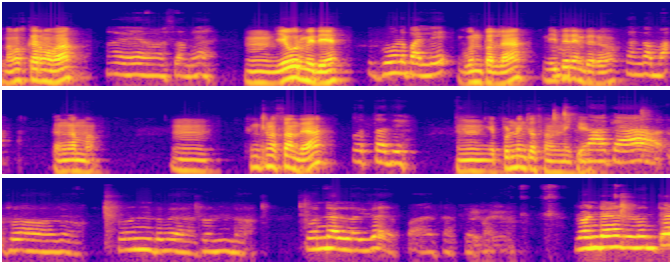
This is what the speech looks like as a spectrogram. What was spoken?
నమస్కారం అవ్వా స్వామి. ఏ ఊరు మీది? గూనపల్లి. గున్పల్లె. నీ పేరేం పేరు? గంగమ్మ. గంగమ్మ. ఫంక్షన్ వస్తుందా? వస్తుంది ఎప్పటి నుంచి వస్తుంది నీకు? నాకా రెండు వే- రెండు రెండు నెలలు ఇదే రెండేళ్ళు ఉంటే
